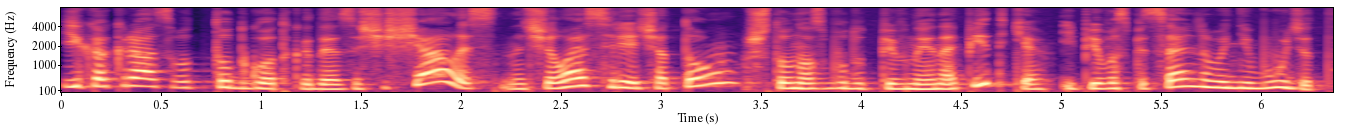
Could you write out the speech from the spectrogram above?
И как раз вот тот год, когда я защищалась, началась речь о том, что у нас будут пивные напитки, и пива специального не будет.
